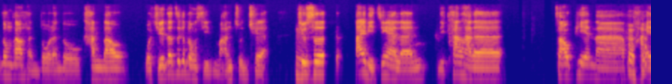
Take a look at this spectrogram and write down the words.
弄到很多人都看到，我觉得这个东西蛮准确的，就是带你进来人，你看他的照片呐，拍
